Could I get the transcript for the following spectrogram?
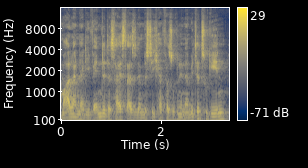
malen ja die Wände. Das heißt also, da müsste ich halt versuchen, in der Mitte zu gehen.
